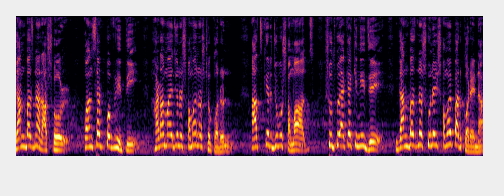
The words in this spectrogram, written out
গান বাজনার আসর, কনসার্ট প্রভৃতি হারাম আয়োজনে সময় নষ্ট করুন আজকের যুব সমাজ শুধু একাকি নিজে গান বাজনা শুনেই সময় পার করে না।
